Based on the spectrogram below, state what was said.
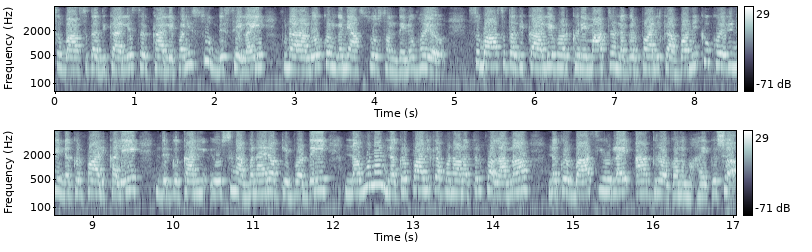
सुभाषित अधिकारीले सरकारले पनि सो विषयलाई पुनरालोकन गर्ने आश्वासन दिनुभयो। सुभाषित अधिकारीले भर्खरै मात्र नगरपालिका बनेको खैरेनी नगरपालिकाले दीर्घकालीन योजना बनाएर अघि बढ्दै नमूना नगरपालिका बनाउनतर्फ लाग्न नगरवासीहरूलाई आग्रह गर्नुभएको छ।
